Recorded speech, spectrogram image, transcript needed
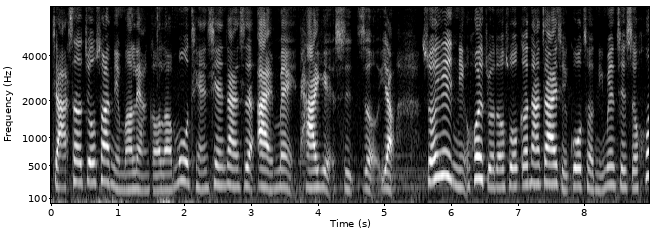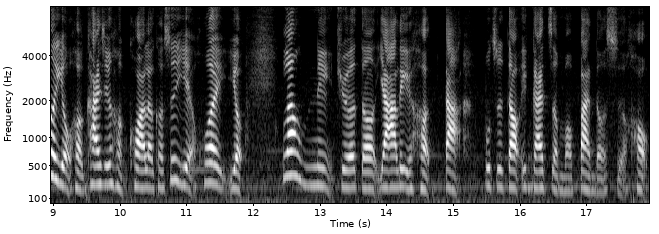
假设，就算你们两个人目前现在是暧昧，他也是这样，所以你会觉得说跟他在一起过程里面，其实会有很开心、很快乐，可是也会有让你觉得压力很大，不知道应该怎么办的时候。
